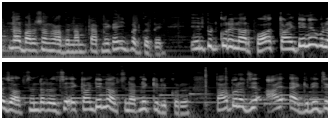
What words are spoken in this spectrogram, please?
আপনার বারো সংখ্যার আধার নাম্বারটা আপনি এখানে ইনপুট করবেন। ইনপুট করে নেওয়ার পর কন্টিনিউ বলে যে অপশনটা রয়েছে, এই কন্টিনিউ অপশনে আপনি ক্লিক করুন। তারপরে যে আই অ্যাগ্রি যে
